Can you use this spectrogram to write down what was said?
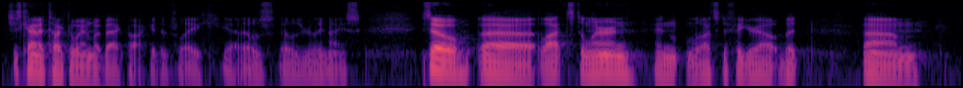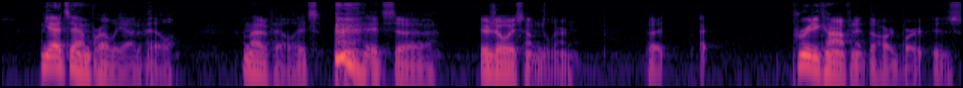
It's just kind of tucked away in my back pocket. It's like, yeah, that was that was really nice. So, uh, lots to learn and lots to figure out, but um, yeah, I'd say I'm probably out of hell. I'm out of hell. It's it's uh, there's always something to learn, but I, pretty confident the hard part is.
